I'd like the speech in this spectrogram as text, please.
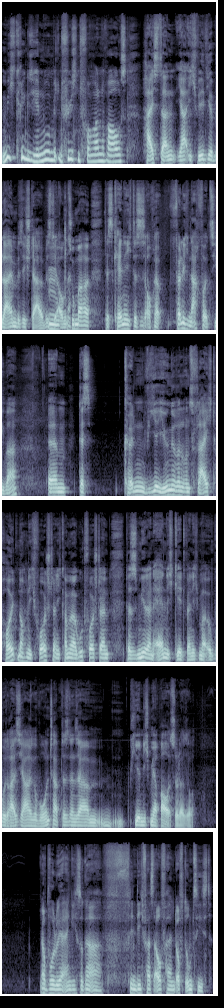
mich kriegen sie hier nur mit den Füßen voran raus, heißt dann, ja, ich will hier bleiben, bis ich sterbe, bis mhm, die Augen klar. zumache. Das kenne ich, das ist auch ja völlig nachvollziehbar. Ähm, das können wir Jüngeren uns vielleicht heute noch nicht vorstellen. Ich kann mir ja gut vorstellen, dass es mir dann ähnlich geht, wenn ich mal irgendwo 30 Jahre gewohnt habe, dass ich dann sage, hier nicht mehr raus oder so. Obwohl du ja eigentlich sogar, finde ich, fast auffallend oft umziehst.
